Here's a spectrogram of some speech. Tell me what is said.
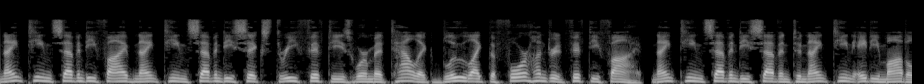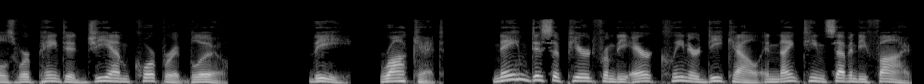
1975–1976 350s were metallic blue like the 455, 1977 to 1980 models were painted GM corporate blue. The Rocket Name disappeared from the air cleaner decal in 1975,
